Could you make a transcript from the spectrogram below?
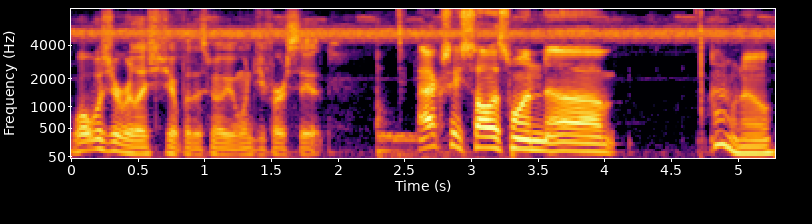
what was your relationship with this movie when did you first see it? I actually saw this one. Uh, I don't know,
